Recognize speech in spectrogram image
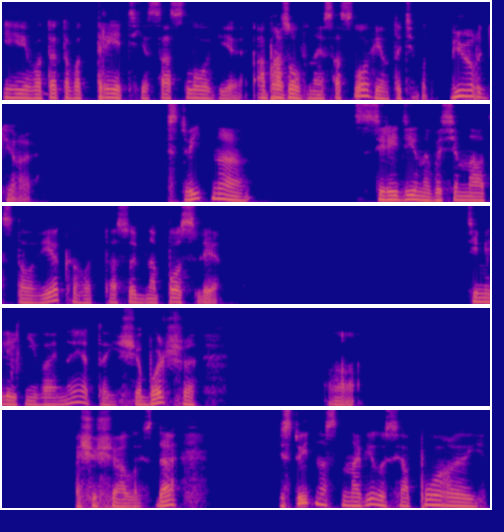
И вот это вот третье сословие, образованное сословие, вот эти вот бюргеры, действительно с середины 18 века, вот особенно после Семилетней войны, это еще больше а, ощущалось, да, действительно становилась опорой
